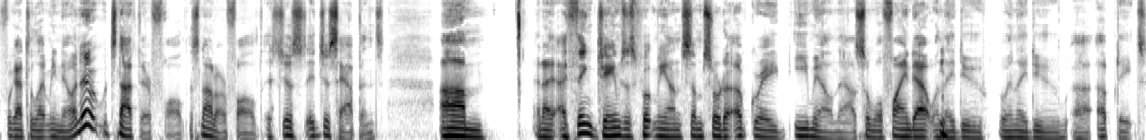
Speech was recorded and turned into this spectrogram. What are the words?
Forgot to let me know, and it, it's not their fault. It's not our fault. It's just it just happens. Um, and I, I think James has put me on some sort of upgrade email now, so we'll find out when they do when they do uh, updates.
